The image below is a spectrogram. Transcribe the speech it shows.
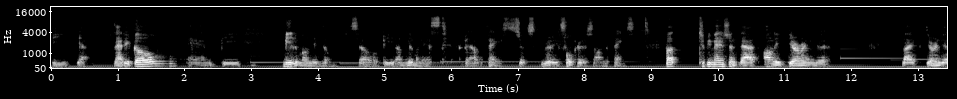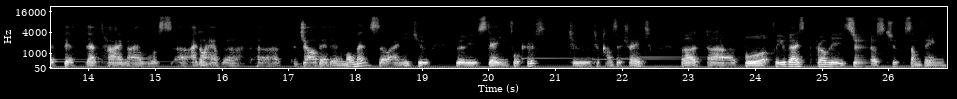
be yeah let it go and be minimalism. So be a minimalist about things, just really focus on the things. But to be mentioned that only during the like during that that, that time I was uh, I don't have a, a, a, job at the moment, so I need to really stay in focus to to concentrate. But uh, for for you guys, probably it's just something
